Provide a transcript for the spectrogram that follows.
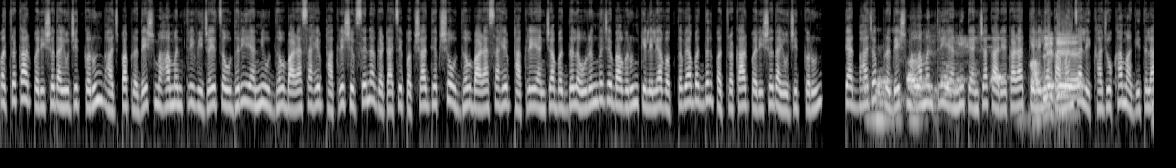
पत्रकार परिषद आयोजित करून भाजपा प्रदेश महामंत्री विजय चौधरी यांनी उद्धव बाळासाहेब ठाकरे शिवसेना गटाचे पक्षाध्यक्ष उद्धव बाळासाहेब ठाकरे यांच्याबद्दल औरंगजेबावरून केलेल्या वक्तव्याबद्दल पत्रकार परिषद आयोजित करून त्यात भाजप प्रदेश महामंत्री यांनी त्यांच्या कार्यकाळात केलेल्या कामांचा लेखाजोखा मागितला.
